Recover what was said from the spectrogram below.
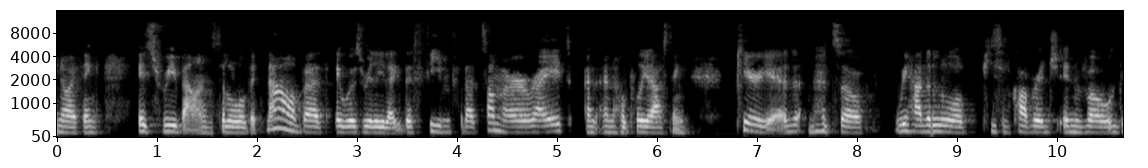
know, I think it's rebalanced a little bit now, but it was really like the theme for that summer, right? And and hopefully lasting period. But so we had a little piece of coverage in Vogue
